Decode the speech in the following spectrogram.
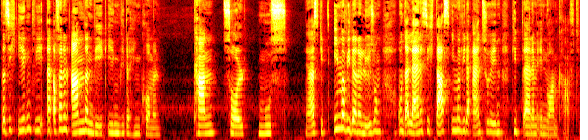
dass ich irgendwie äh, auf einen anderen Weg irgendwie dahin kommen kann, soll, muss. Ja, es gibt immer wieder eine Lösung und alleine sich das immer wieder einzureden, gibt einem enorm Kraft.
